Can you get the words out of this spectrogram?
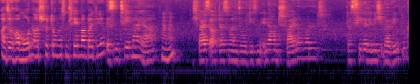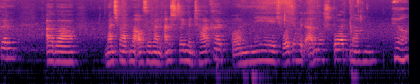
Also Hormonausschüttung ist ein Thema bei dir? ist ein Thema, ja. Mhm. Ich weiß auch, dass man so diesen inneren Schweinehund, dass viele den nicht überwinden können, aber manchmal hat man auch so, wenn man einen anstrengenden Tag hat, oh nee, ich wollte heute Abend noch Sport machen. Ja.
